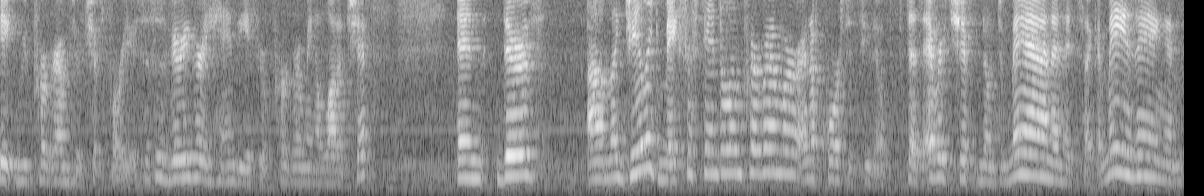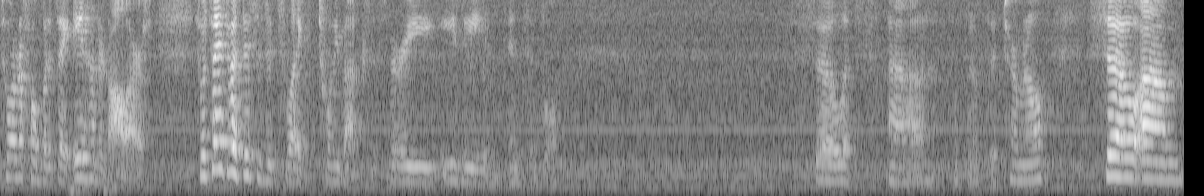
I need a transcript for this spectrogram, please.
it reprograms your chip for you. So this is very very handy if you're programming a lot of chips. And there's um, like J-Link makes a standalone programmer, and of course it's you know does every chip known to man, and it's like amazing and it's wonderful, but it's like eight hundred dollars. So what's nice about this is it's like twenty bucks. It's very easy and, and simple. So let's uh, open up the terminal. So um,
